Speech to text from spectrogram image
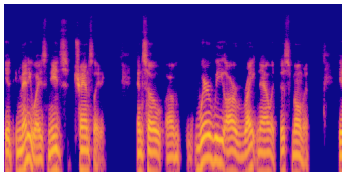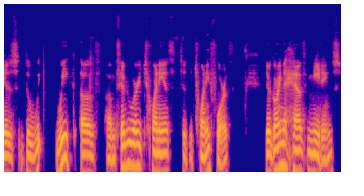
it in many ways needs translating. And so um, where we are right now at this moment is the week, week of um, February 20th to the 24th. They're going to have meetings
